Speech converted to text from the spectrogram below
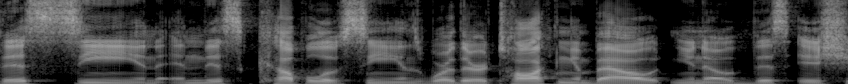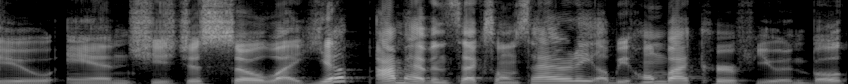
this scene and this couple of scenes where they're talking about, you know, this issue and she's just so like, "Yep, I'm having sex on Saturday. I'll be home by curfew." And both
